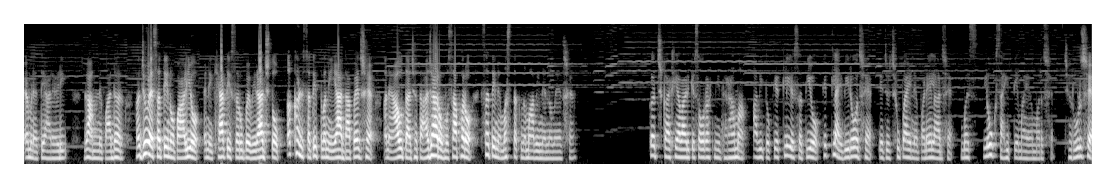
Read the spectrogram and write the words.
એમણે ત્યાં રેડી. ગામને પાદર હજુ એ સતીનો પાળ્યો, એની ખ્યાતિ સ્વરૂપે વિરાજતો અખંડ સતીત્વની યાદ આપે છે અને આવતા જતા હજારો મુસાફરો સતીને મસ્તક નમાવીને નમે છે. કચ્છ કાઠિયાવાડ કે સૌરાષ્ટ્રની ધરામાં આવી તો કેટલીય સતીઓ કેટલાય વીરો છે કે જે છુપાઈને પડેલા છે. બસ લોક સાહિત્યમાં એ અમર છે. જરૂર છે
